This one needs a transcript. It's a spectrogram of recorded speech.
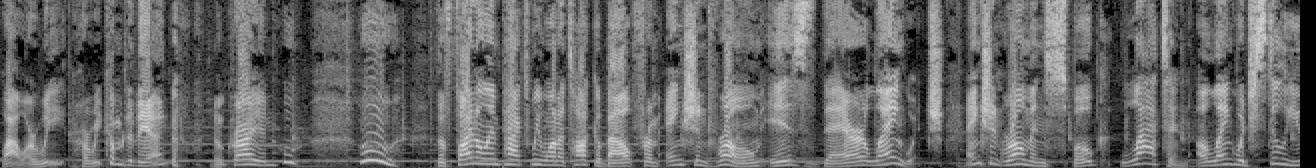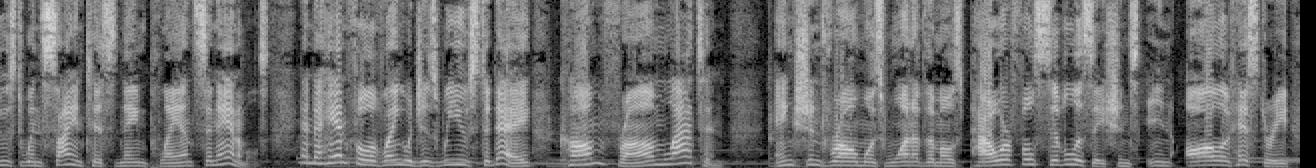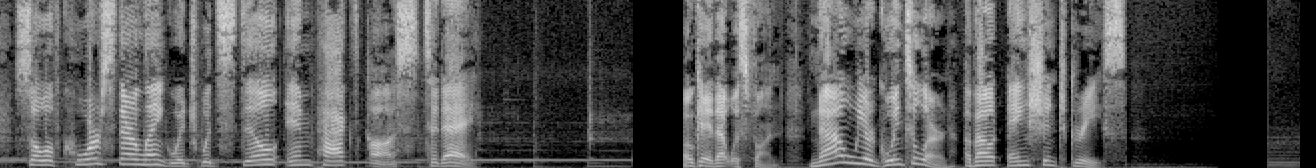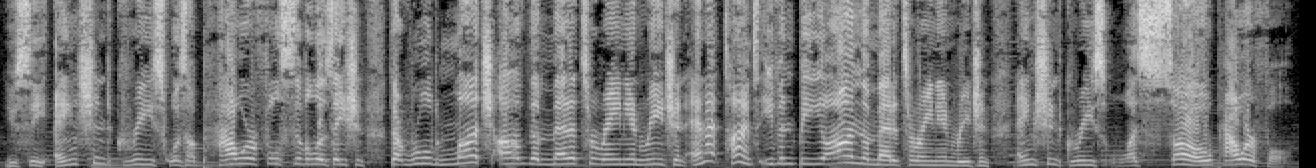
Wow, are we are we coming to the end? no crying. Whew. Whew. The final impact we want to talk about from ancient Rome is their language. Ancient Romans spoke Latin, a language still used when scientists name plants and animals. And a handful of languages we use today come from Latin. Ancient Rome was one of the most powerful civilizations in all of history, so of course their language would still impact us today. Okay, that was fun. Now we are going to learn about ancient Greece. You see, ancient Greece was a powerful civilization that ruled much of the Mediterranean region, and at times even beyond the Mediterranean region, ancient Greece was so powerful.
